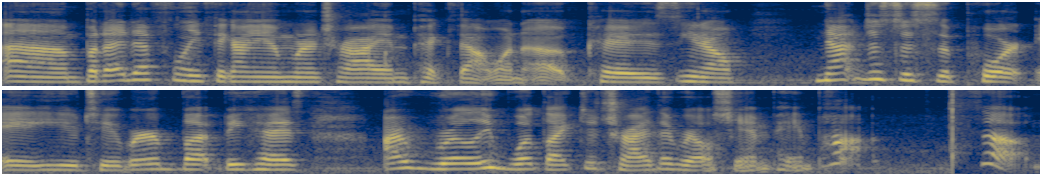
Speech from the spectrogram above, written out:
Um, but I definitely think I am going to try and pick that one up because, you know, not just to support a YouTuber, but because I really would like to try the real champagne pop. So,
